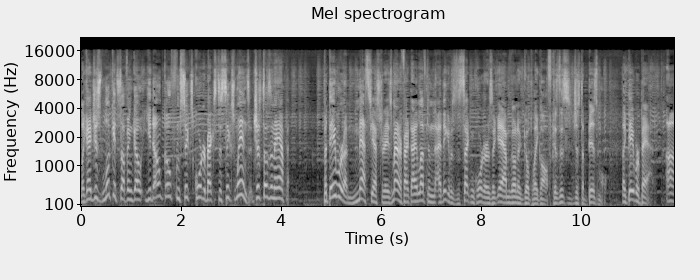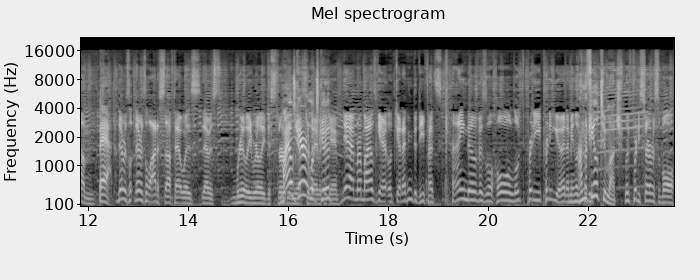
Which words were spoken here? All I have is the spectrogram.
Like I just look at stuff and go, you don't go from six quarterbacks to six wins. It just doesn't happen. But they were a mess yesterday. As a matter of fact, I left in I think it was the second quarter. I was like, yeah, I'm going to go play golf because this is just abysmal. Like they were bad. Um, Bad. There was there was a lot of stuff that was that was really really disturbing. Myles Garrett looks good. Yeah, Myles Garrett looked good. I think the defense kind of as a whole looked pretty pretty good. I mean, looked On the pretty- field too much. looked pretty serviceable.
